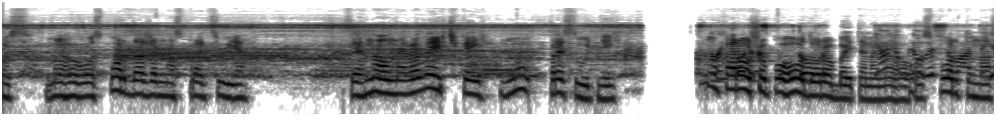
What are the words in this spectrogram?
Ось Мегаго-спорт даже в нас працює. Сигнал невеличкий, ну присутній. Ну, хорошу погоду робитиме люблю Мегаго-спорт у нас.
